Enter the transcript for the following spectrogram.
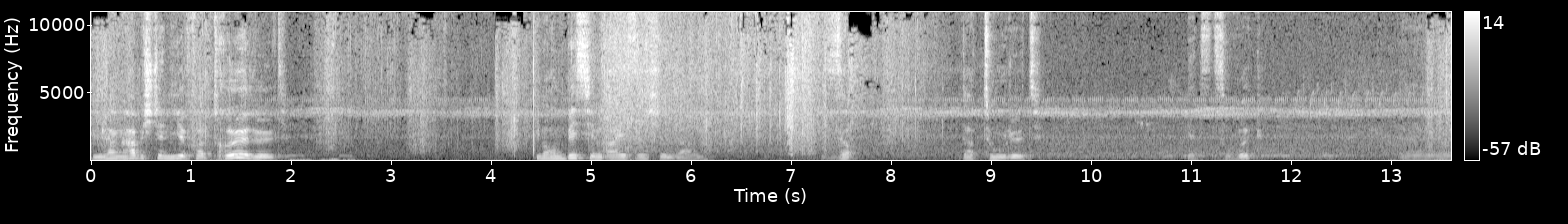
Wie lange habe ich denn hier vertrödelt? Noch ein bisschen Reisig und dann. So. Da tudelt. Jetzt zurück. Äh.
